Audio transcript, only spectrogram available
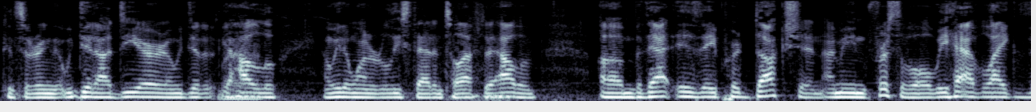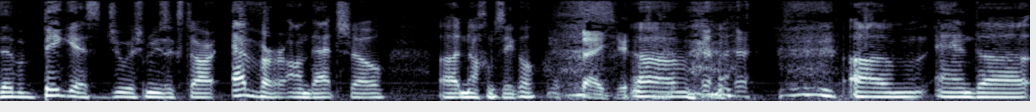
considering that we did Adir and we did Yahalu, and we didn't want to release that until after the album. Um, but that is a production. I mean, first of all, we have like the biggest Jewish music star ever on that show, uh, Nachum Segal. Thank you. Um, um, and uh,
